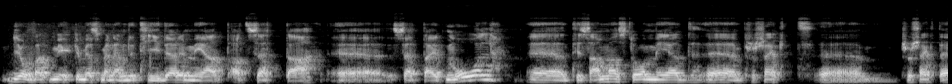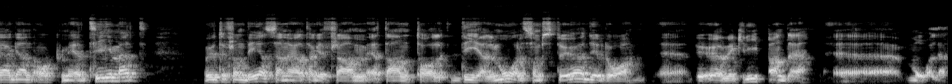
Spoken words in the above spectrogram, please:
jobbat mycket med, som jag nämnde tidigare, med att, att sätta, eh, sätta ett mål eh, tillsammans då med eh, projekt, eh, projektägaren och med teamet. Och utifrån det sen har jag tagit fram ett antal delmål som stödjer då eh, det övergripande eh, målet.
